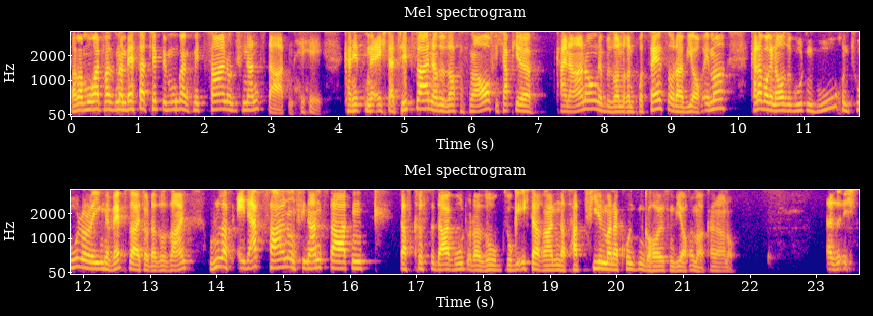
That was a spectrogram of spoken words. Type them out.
Sag mal, Murat, was ist dein bester Tipp im Umgang mit Zahlen und Finanzdaten? Hehe. Kann jetzt ein echter Tipp sein. Also du sagst, pass mal auf, ich habe hier, keine Ahnung, einen besonderen Prozess oder wie auch immer. Kann aber genauso gut ein Buch, ein Tool oder irgendeine Webseite oder so sein, wo du sagst, ey, da Zahlen und Finanzdaten, das kriegst du da gut oder so, so gehe ich daran. Das hat vielen meiner Kunden geholfen, wie auch immer, keine Ahnung. Also ich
